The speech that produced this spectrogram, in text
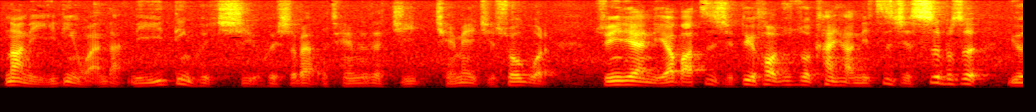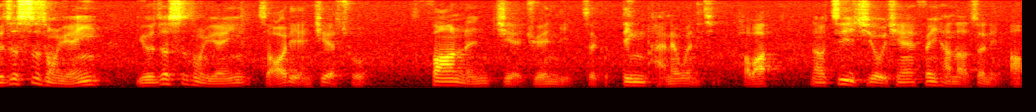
那你一定完蛋，你一定会期会失败。我前面在集前面已经说过了，所以呢，你要把自己对号入座，看一下你自己是不是有这四种原因，有这四种原因早点戒除，方能解决你这个盯盘的问题，好吧？那么这一集我先分享到这里啊，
